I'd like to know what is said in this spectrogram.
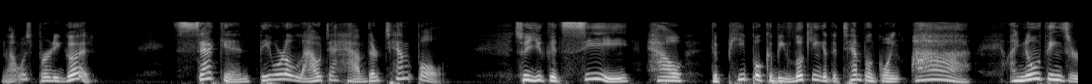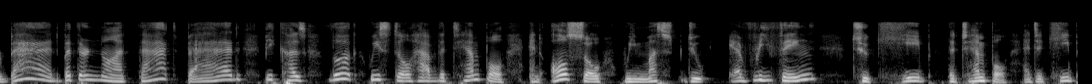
And that was pretty good. Second, they were allowed to have their temple. So you could see how the people could be looking at the temple going, ah, I know things are bad, but they're not that bad because look, we still have the temple. And also, we must do everything to keep the temple and to keep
